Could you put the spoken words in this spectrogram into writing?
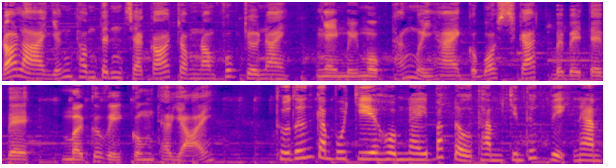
Đó là những thông tin sẽ có trong 5 phút trưa nay, ngày 11 tháng 12 của Postcard BBTV. Mời quý vị cùng theo dõi. Thủ tướng Campuchia hôm nay bắt đầu thăm chính thức Việt Nam.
